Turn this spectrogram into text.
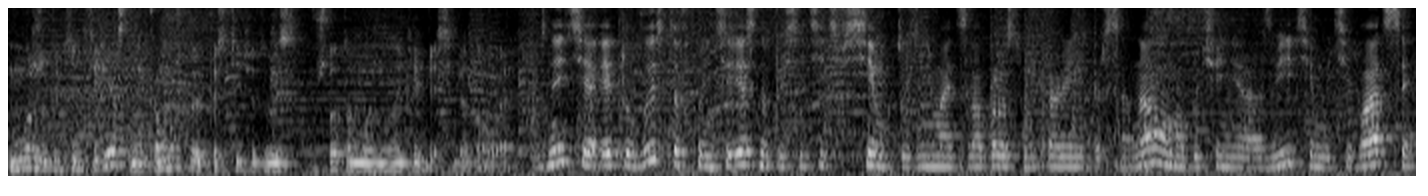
может быть интересно и кому стоит посетить эту выставку? Что там можно найти для себя новое? Знаете, эту выставку интересно посетить всем, кто занимается вопросами управления персоналом, обучения развития, мотивации.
